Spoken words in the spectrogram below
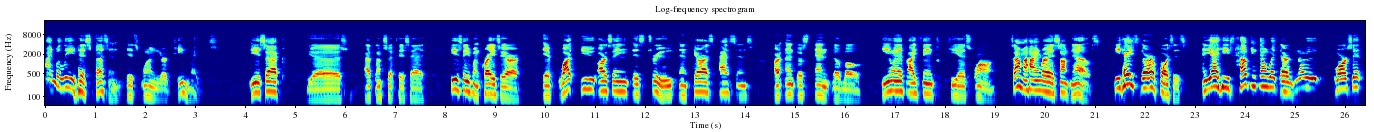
I believe his cousin is one of your teammates. Yzak? Yes. Athrun shook his head. He's even crazier. If what you are saying is true, then Kira's actions are understandable, even if I think he is wrong. Sommerheimer is something else. He hates the Earth forces, and yet he's helping them with their new warship,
